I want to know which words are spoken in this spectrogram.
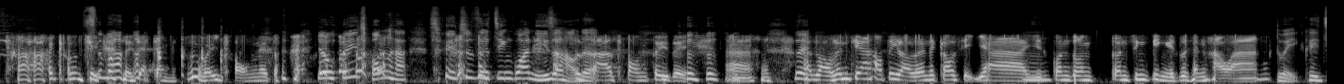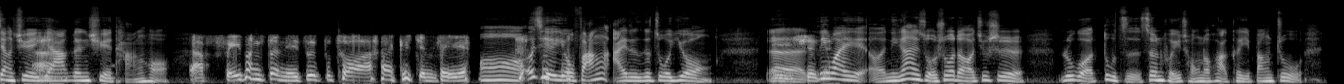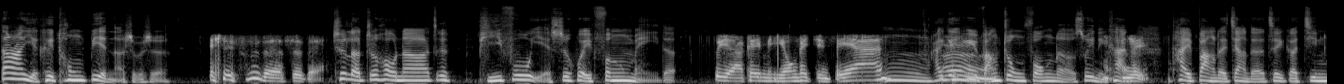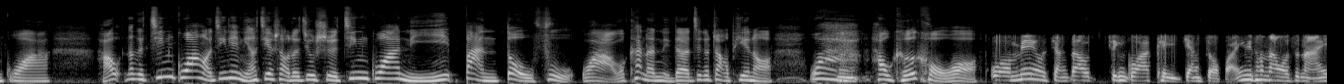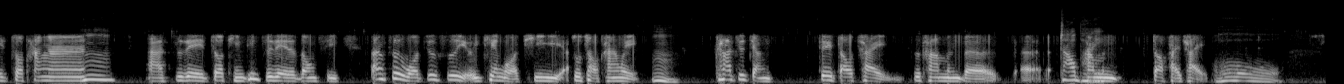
哈哈，是吗？人家讲是蛔虫那种，有蛔虫啊，所以吃这个金瓜泥是好的。杀虫，对 对，啊，对，老人家哈，对老人的高血压、也冠状冠心病也是很好啊。对，可以降血压跟血糖哈。啊，肥胖症也是不错啊，可以减肥。哦，而且有防癌的一个作用。呃，另外呃，你刚才所说的哦，就是如果肚子生蛔虫的话，可以帮助，当然也可以通便了，是不是？是的，是的，吃了之后呢，这个皮肤也是会丰美的。对呀，可以美容，可以减肥啊。嗯，还可以预防中风呢。所以你看，太棒了这样的这个金瓜。好，那个金瓜哦，今天你要介绍的就是金瓜泥拌豆腐。哇，我看了你的这个照片哦，哇，好可口哦。我没有想到金瓜可以这样做吧，因为通常我是拿来做汤啊。嗯。啊，之类做甜点之类的东西，但是我就是有一天我去煮草摊位，嗯，他就讲这道菜是他们的呃招牌，他们招牌菜哦。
